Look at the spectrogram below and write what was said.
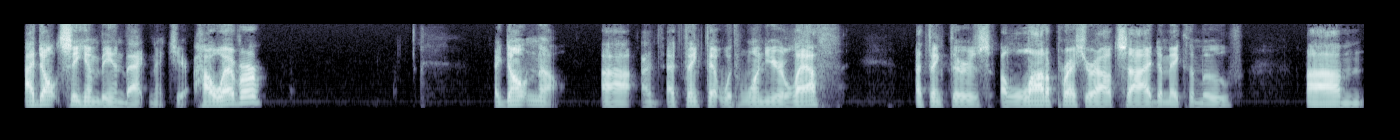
I don't see him being back next year. However, I don't know. Uh, I, I think that with one year left, I think there's a lot of pressure outside to make the move. Um,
